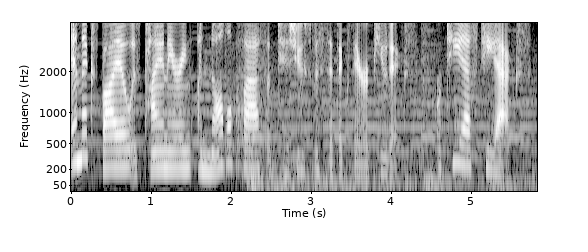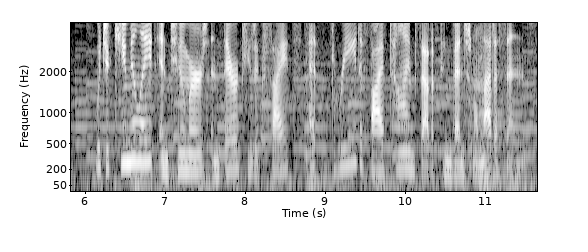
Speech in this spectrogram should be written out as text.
Immix Bio is pioneering a novel class of tissue specific therapeutics, or TSTX, which accumulate in tumors and therapeutic sites at three to five times that of conventional medicines.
